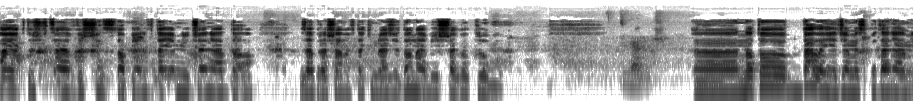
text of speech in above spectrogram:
a jak ktoś chce wyższy stopień wtajemniczenia, to zapraszamy w takim razie do najbliższego klubu. No to dalej jedziemy z pytaniami.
